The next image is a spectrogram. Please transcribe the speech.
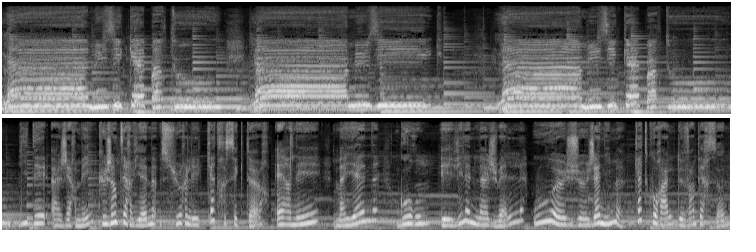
la musique est partout. La musique la musique est partout à germer que j'intervienne sur les quatre secteurs Ernée, Mayenne, Goron et Vilaine-la-Juelle où euh, j'anime quatre chorales de 20 personnes.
